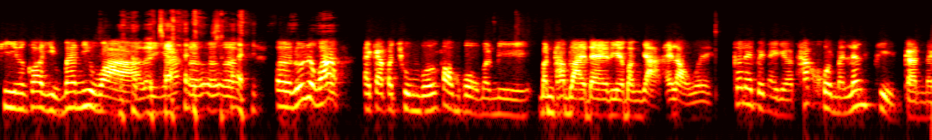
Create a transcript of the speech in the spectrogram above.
พี่มันก็หิวแม่นนี่หว่าอะไรเงี้ยเออเออเออใช่เออรู้สึกว่าไอการประชุม work from home มันมีมันทำลาย barrier บางอย่างให้เราเว้ยก็เลยเป็นไอเดียถ้าคนมันเริ่มจีบกันใน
